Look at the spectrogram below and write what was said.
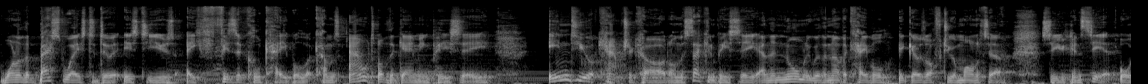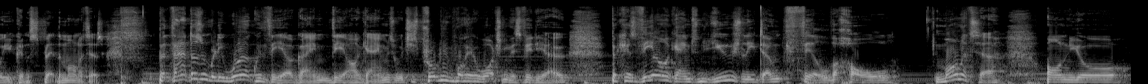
one of the best ways to do it is to use a physical cable that comes out of the gaming PC into your capture card on the second PC, and then normally with another cable, it goes off to your monitor so you can see it, or you can split the monitors. But that doesn't really work with VR game VR games, which is probably why you're watching this video, because VR games usually don't fill the whole monitor on your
